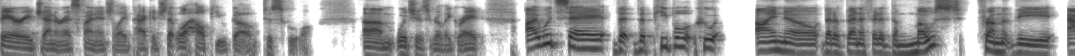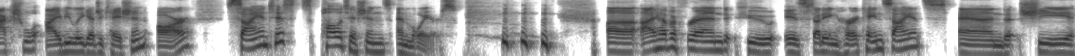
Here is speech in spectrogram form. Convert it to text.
very generous financial aid package that will help you go to school. Um, which is really great. I would say that the people who I know that have benefited the most from the actual Ivy League education are scientists, politicians, and lawyers. uh, I have a friend who is studying hurricane science, and she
